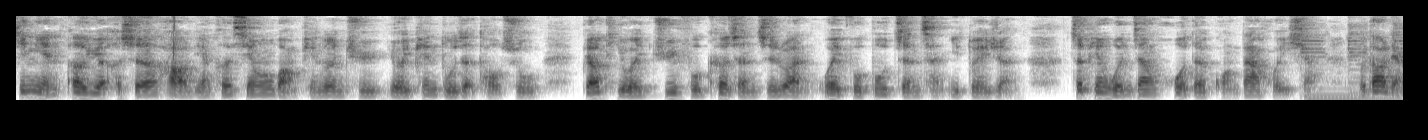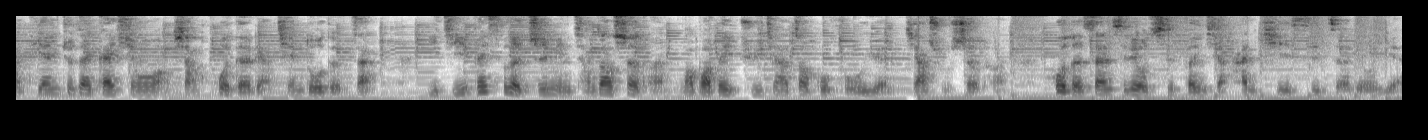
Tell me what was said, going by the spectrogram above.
今年二月二十二号，联合新闻网评论区有一篇读者投书，标题为“居服课程之乱，卫福部整惨一堆人”。这篇文章获得广大回响，不到两天就在该新闻网上获得两千多个赞，以及 Facebook 知名长照社团“老宝贝居家照顾服务员家属社团”获得三十六次分享和七十四则留言。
